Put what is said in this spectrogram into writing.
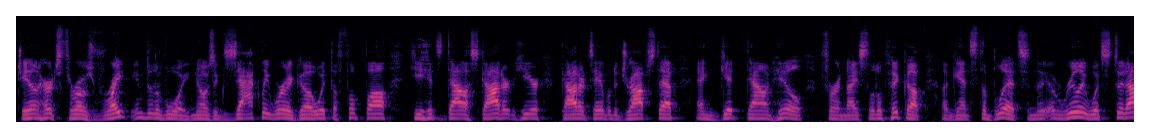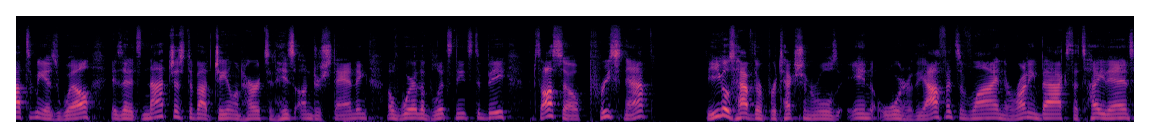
Jalen Hurts throws right into the void, knows exactly where to go with the football. He hits Dallas Goedert here. Goedert's able to drop step and get downhill for a nice little pickup against the blitz. And really, what stood out to me as well is that it's not just about Jalen Hurts and his understanding of where the blitz needs to be, but it's also pre snap. The Eagles have their protection rules in order. The offensive line, the running backs, the tight ends,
